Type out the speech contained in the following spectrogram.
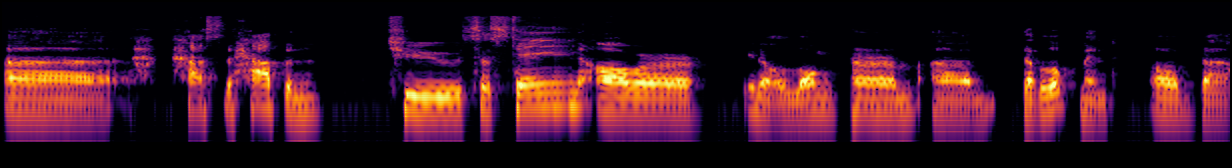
uh, has to happen to sustain our you know long-term um, development of the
